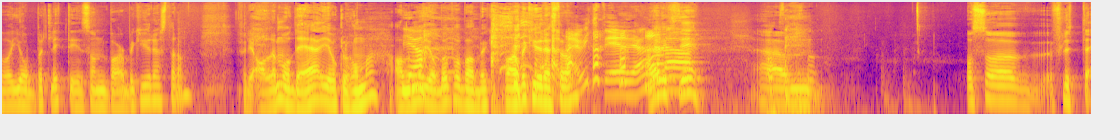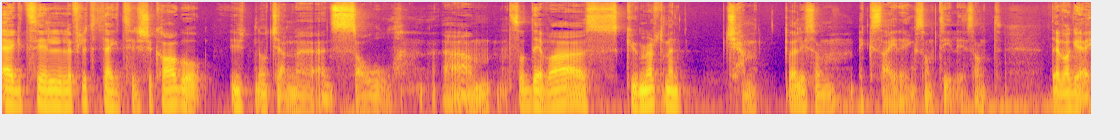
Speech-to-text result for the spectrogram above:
og jobbet litt i sånn barbecue-restaurant. Fordi alle må det i Oklahoma. Alle Ja. må jobbe på barbecue-restaurant. barbecue-restaurant. er viktig. Ja. Det er viktig. Um, og så flyttet jeg, til, flyttet jeg til Chicago uten å kjenne en soul. Um, så det var skummelt, men kjempe liksom, exciting samtidig. Sant? Det var gøy.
